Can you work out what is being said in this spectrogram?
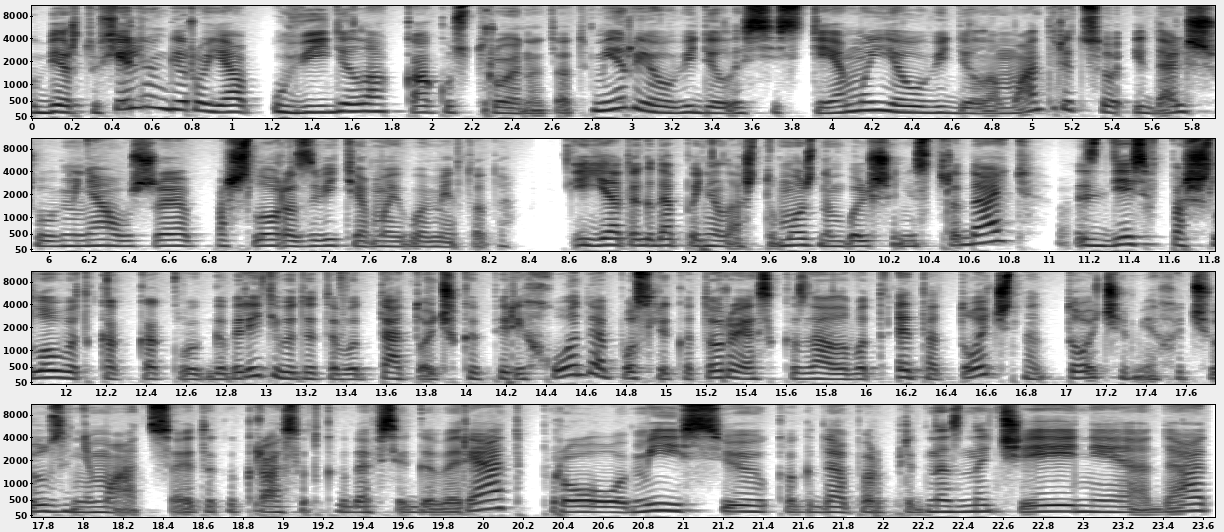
к Берту Хеллингеру я увидела, как устроен этот мир, я увидела системы, я увидела матрицу, и дальше у меня уже пошло развитие моего метода. И я тогда поняла, что можно больше не страдать. Здесь пошло, вот как, как вы говорите, вот это вот та точка перехода, после которой я сказала, вот это точно то, чем я хочу заниматься. Это как раз вот когда все говорят про миссию, когда про предназначение, да.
